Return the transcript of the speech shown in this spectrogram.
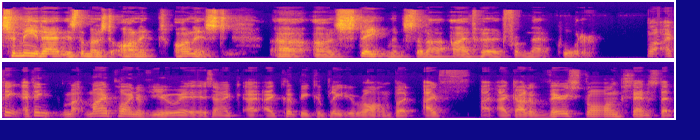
to me, that is the most honest, honest uh, uh, statements that I, have heard from that quarter. Well, I think I think my, my point of view is, and I, I, I could be completely wrong, but I've I, I got a very strong sense that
